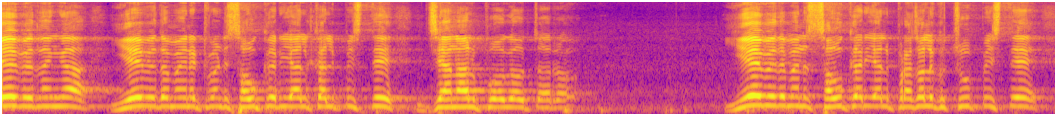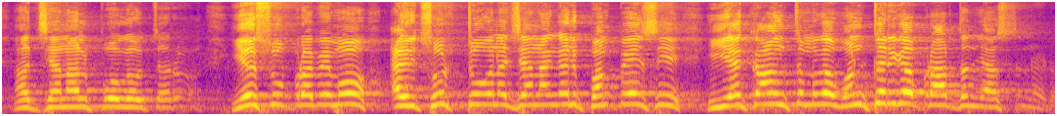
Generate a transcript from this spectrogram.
ఏ విధంగా ఏ విధమైనటువంటి సౌకర్యాలు కల్పిస్తే జనాలు పోగవుతారో ఏ విధమైన సౌకర్యాలు ప్రజలకు చూపిస్తే ఆ జనాలు పోగవుతారో యేసు ప్రభేమో ఆయన చుట్టూ ఉన్న జనాంగాన్ని పంపేసి ఏకాంతముగా ఒంటరిగా ప్రార్థన చేస్తున్నాడు.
